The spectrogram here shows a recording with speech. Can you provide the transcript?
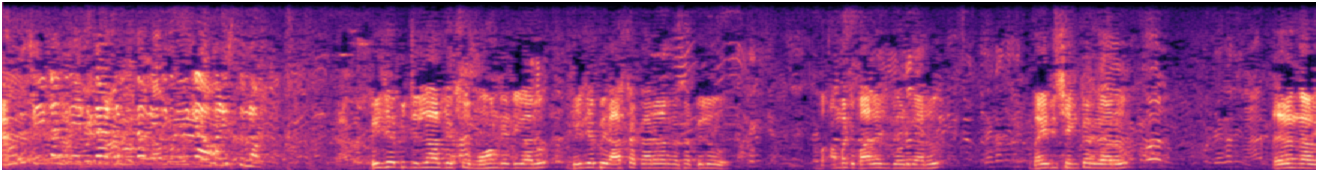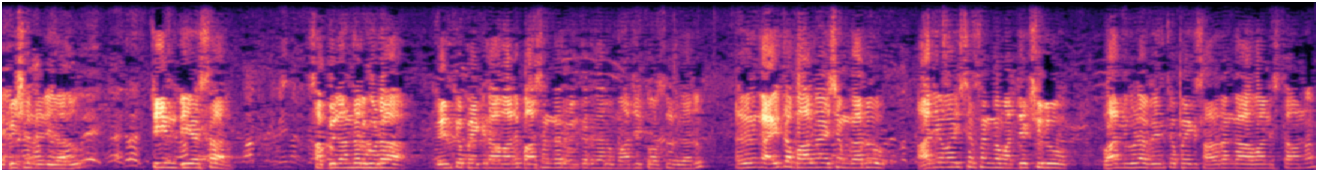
గూడు శ్రీకాంత్ రెడ్డి గారిని కూడా వేదిక మీదకి ఆహ్వానిస్తున్నాం. బీజేపీ జిల్లా అధ్యక్షులు మోహన్ రెడ్డి గారు బీజేపీ రాష్ట్ర కార్యవర్గ సభ్యులు అంబటి బాలాజీ గౌడ్ గారు బైరి శంకర్ గారు అదేవిధంగా విభీషణ్ రెడ్డి గారు టీం డిఎస్ఆర్ సభ్యులందరూ కూడా వేదికపైకి రావాలి. బాసంగారు వెంకట్ గారు మాజీ కౌన్సిలర్ గారు. అదేవిధంగా అయిత బాలరాజేశం గారు ఆర్యవైశ్య సంఘం అధ్యక్షులు వారిని కూడా వేదికపైకి సాదరంగా ఆహ్వానిస్తా ఉన్నాం.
